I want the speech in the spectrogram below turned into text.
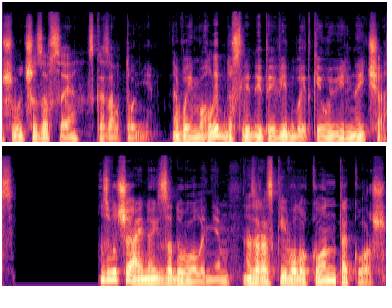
Швидше за все, сказав Тоні. Ви могли б дослідити відбитки у вільний час? Звичайно, із задоволенням. Зразки волокон також.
